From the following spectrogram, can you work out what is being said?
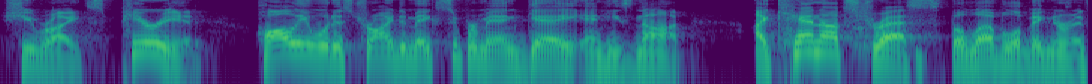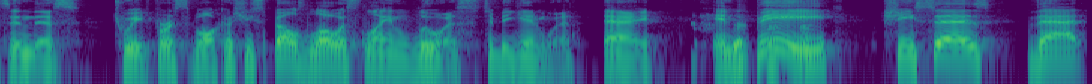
she writes, period. Hollywood is trying to make Superman gay, and he's not. I cannot stress the level of ignorance in this tweet, first of all, because she spells Lois Lane Lewis to begin with, A. And B, she says that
